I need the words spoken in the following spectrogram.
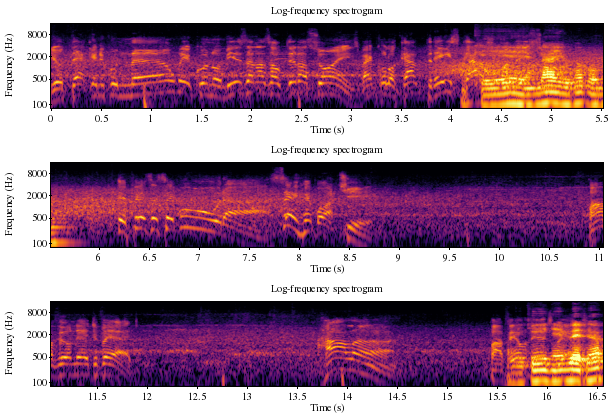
E o técnico não economiza nas alterações. Vai colocar três โอ caras เค de uma ยัง vez. ได้อยู่ครับผม Defesa segura, sem rebote. Pavel Nedved. Haaland. ไป Pavel ที่เนเว Nedved. ดครับ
